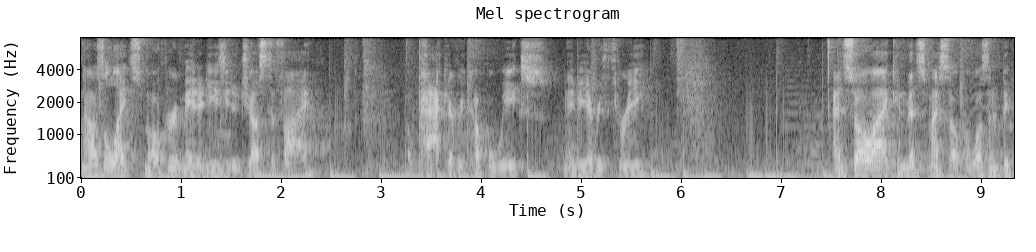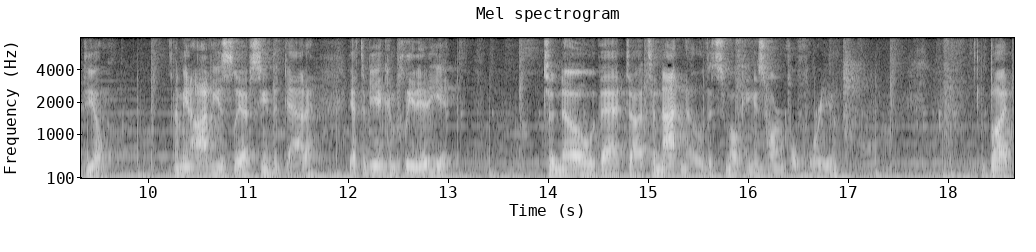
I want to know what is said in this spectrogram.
I was a light smoker. It made it easy to justify a pack every couple weeks, maybe every three. And so I convinced myself it wasn't a big deal. I mean, obviously, I've seen the data. You have to be a complete idiot to know that, uh, to not know that smoking is harmful for you. But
